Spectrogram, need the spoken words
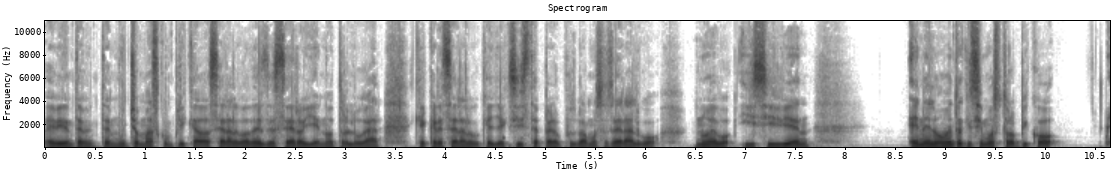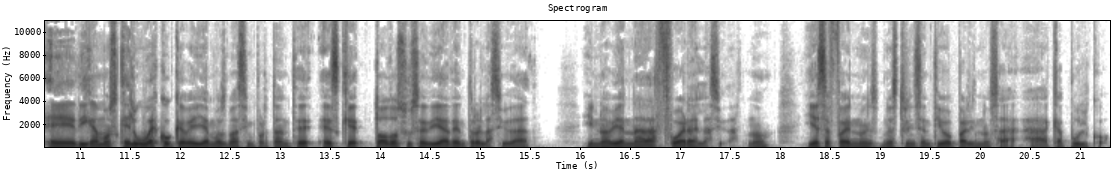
Evidentemente mucho más complicado hacer algo desde cero y en otro lugar que crecer algo que ya existe, pero pues vamos a hacer algo nuevo. Y si bien en el momento que hicimos Trópico, eh, digamos que el hueco que veíamos más importante es que todo sucedía dentro de la ciudad y no había nada fuera de la ciudad, ¿no? Y ese fue nuestro incentivo para irnos a, Acapulco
